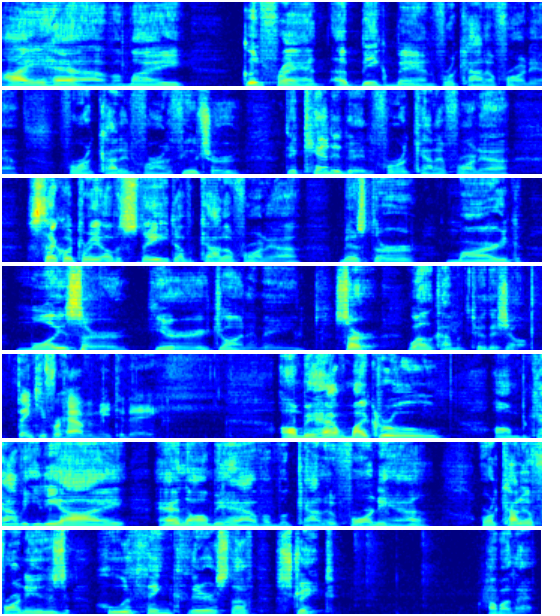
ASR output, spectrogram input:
I have my good friend, a big man for California, for California future, the candidate for California Secretary of State of California, Mr. Mark Meuser, here joining me. Sir, welcome to the show. Thank you for having me today. On behalf of my crew, on behalf of EDI, and on behalf of California, or Californians who think their stuff straight. How about that?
